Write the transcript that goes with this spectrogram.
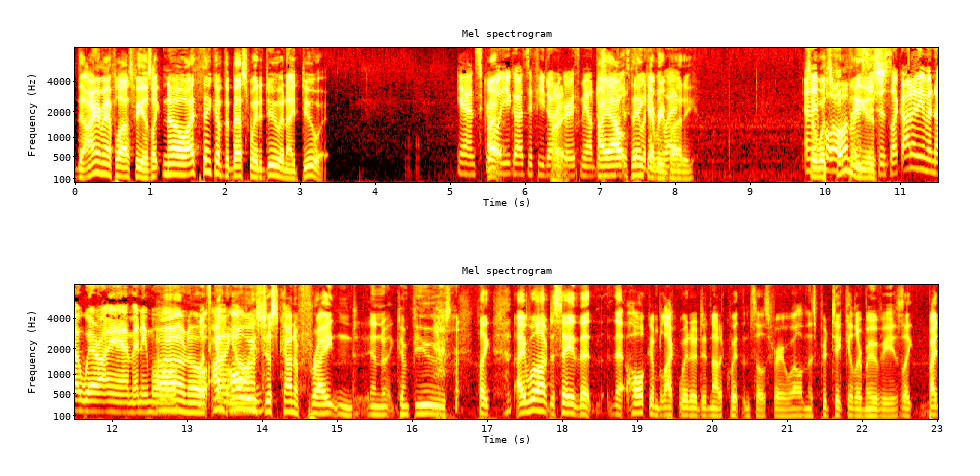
the Iron Man philosophy is like, no, I think of the best way to do, and I do it. Yeah, and screw I- all you guys if you don't Right. agree with me. I'll just I I'll just do outthink it anyway. everybody. And So then what's poor funny Bruce is- just like, I don't even know where I am anymore. I don't know. What's I'm always on? just kind of frightened and confused. like I will have to say that that Hulk and Black Widow did not acquit themselves very well in this particular movie. It's like by,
